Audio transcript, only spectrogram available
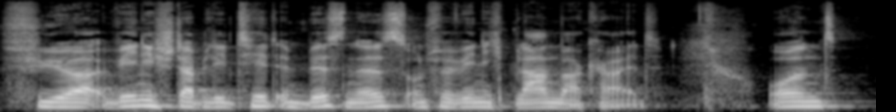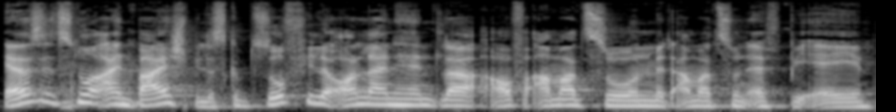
für wenig Stabilität im Business und für wenig Planbarkeit. Und er ist jetzt nur ein Beispiel. Es gibt so viele Online-Händler auf Amazon mit Amazon FBA,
